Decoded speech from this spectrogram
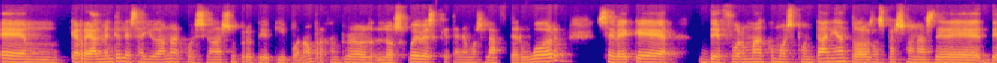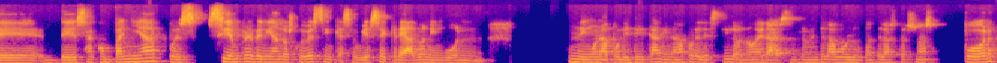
em, que realmente les ayudan a cohesionar su propio equipo. ¿no? Por ejemplo, los jueves que tenemos el After Work, se ve que de forma como espontánea, todas las personas de, esa compañía, pues siempre venían los jueves sin que se hubiese creado ninguna política ni nada por el estilo, ¿no? Era simplemente la voluntad de las personas por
